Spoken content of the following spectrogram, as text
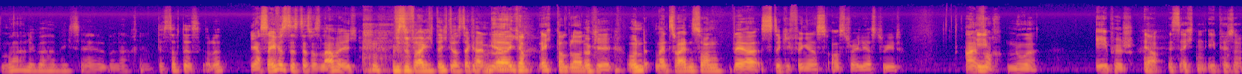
Mal über mich selber lachen. Das ist doch das, oder? Ja, safe ist das, das was laber ich. Wieso frage ich dich? Du hast da keinen Plan. Ja, ich habe echt keinen Plan. Okay, und mein zweiten Song wäre Sticky Fingers, Australia Street. Einfach nur episch. Ja, ist echt ein epischer,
